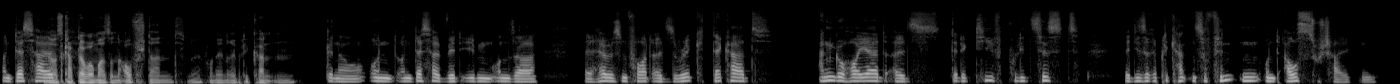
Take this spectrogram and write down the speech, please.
Und deshalb, Genau, es gab da wohl mal so einen Aufstand ne, von den Replikanten. genau, und, und deshalb wird eben unser äh, Harrison Ford als Rick Deckard angeheuert, als Detektiv, Polizist, äh, diese Replikanten zu finden und auszuschalten.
